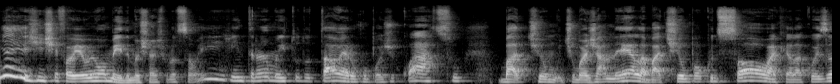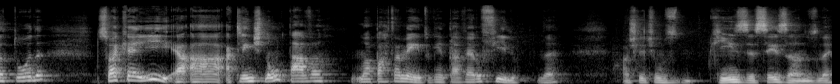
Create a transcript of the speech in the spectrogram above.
E aí a gente foi, eu e o Almeida, meu chefe de produção, aí entramos e tudo tal, era um composto de quartzo, batia, tinha uma janela, batia um pouco de sol, aquela coisa toda. Só que aí a, a cliente não estava no apartamento, quem estava era o filho, né? Acho que ele tinha uns 15, 16 anos, né?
